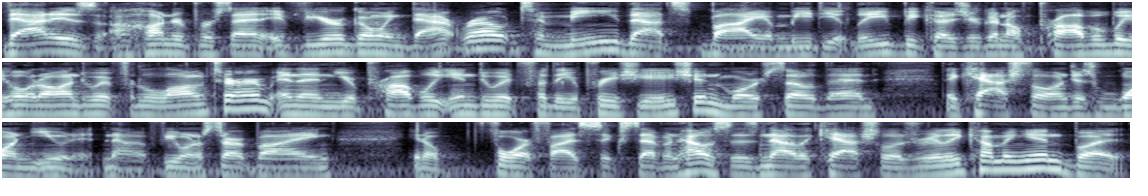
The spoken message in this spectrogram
that is hundred percent. If you're going that route, to me, that's buy immediately because you're gonna probably hold on to it for the long term, and then you're probably into it for the appreciation more so than the cash flow on just one unit. Now, if you want to start buying, you know, four, five, six, seven houses, now the cash flow is really coming in, but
